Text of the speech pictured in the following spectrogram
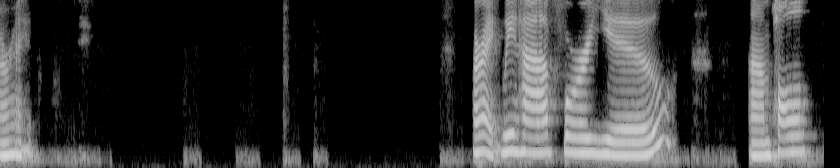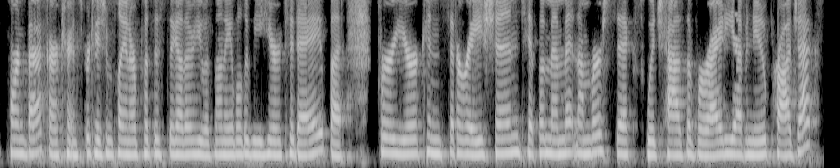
All right. All right, we have for you um, Paul Hornbeck, our transportation planner, put this together. He was unable to be here today, but for your consideration, tip amendment number six, which has a variety of new projects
